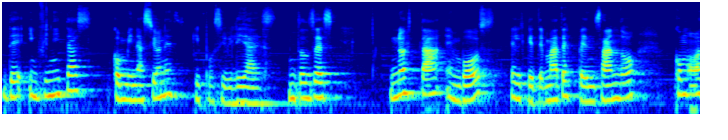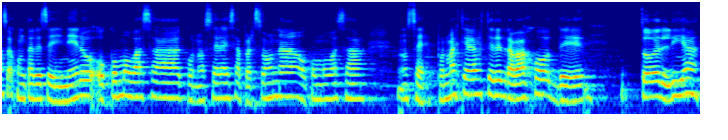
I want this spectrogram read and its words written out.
de infinitas combinaciones y posibilidades. Entonces, no está en vos el que te mates pensando cómo vas a juntar ese dinero o cómo vas a conocer a esa persona o cómo vas a, no sé, por más que hagas teletrabajo de todo el día,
